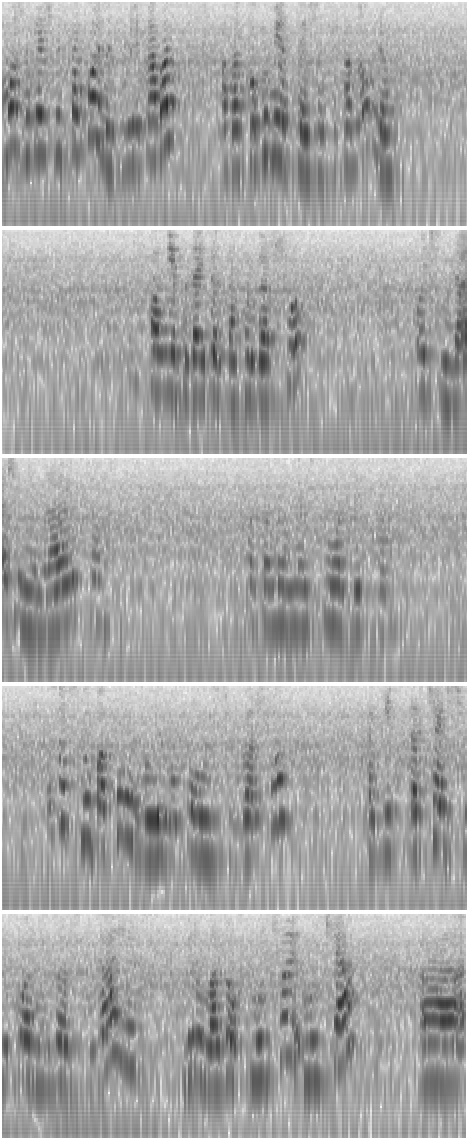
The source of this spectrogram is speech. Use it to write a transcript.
можно, конечно, и в такой, но это великоват. А поскольку место я сейчас экономлю, вполне подойдет такой горшок. Очень даже мне нравится, как оно в нем смотрится. Ну, собственно, упаковываю его полностью в горшок. Какие-то торчащие корни тоже туда же. Беру лоток с мульчой, мульча. А,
